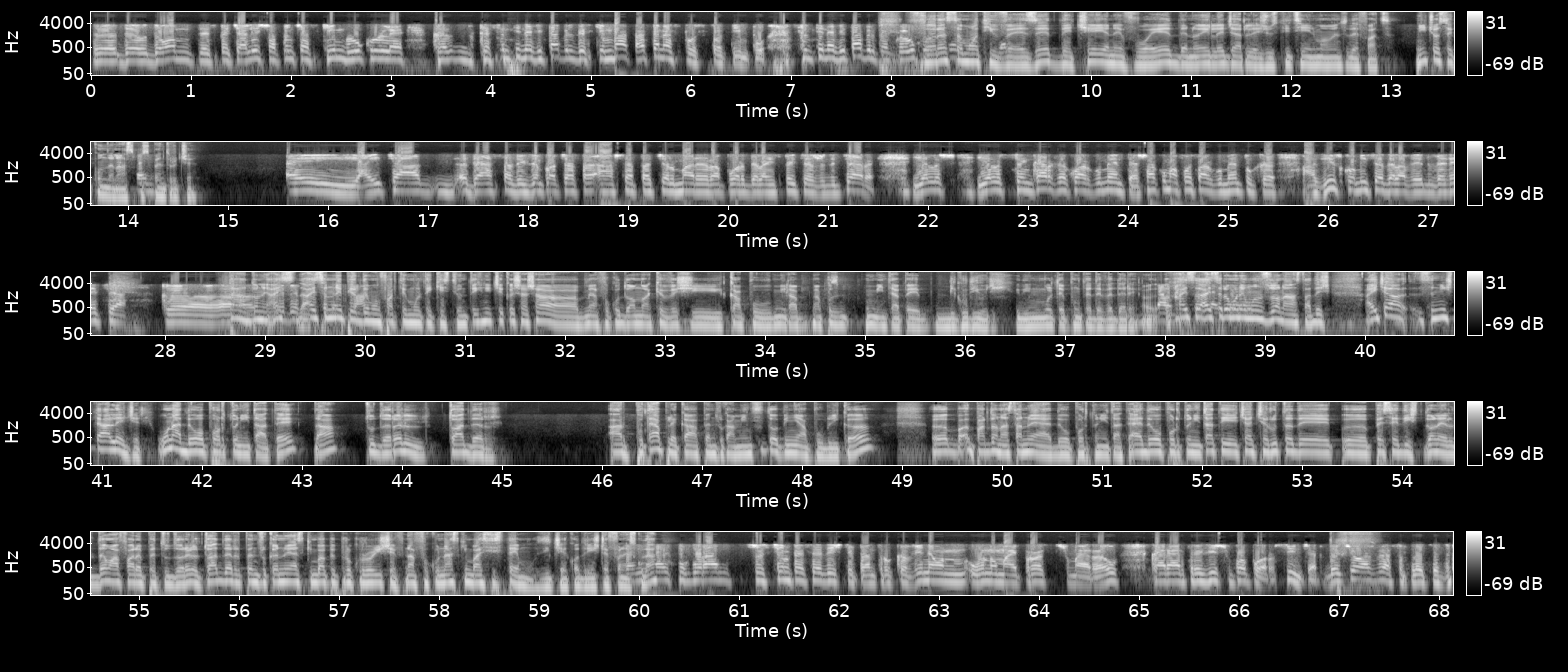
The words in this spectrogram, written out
uh, de, de om, de specialist și atunci schimb lucrurile că, că sunt inevitabil de schimbat. Asta mi-a spus tot timpul. Sunt inevitabil pentru că lucrurile... Fără să motiveze de ce e nevoie de noi legi ale justiției în momentul de față. Nici o secundă n-a spus pentru ce. Ei, aici, de asta, de exemplu, aceasta a așteptat cel mare raport de la Inspecția Judiciară. El, își- el se încarcă cu argumente, așa cum a fost argumentul că a zis Comisia de la Ve- Veneția că... Da, uh, doamne, hai, să- trebuie hai să nu ne pierdem în foarte multe chestiuni tehnice, că și așa mi-a făcut doamna Chioveș și capul, mi a mi-a pus mintea pe bigudiuri din multe puncte de vedere. hai, să, hai să rămânem în zona asta. Deci, aici sunt niște alegeri. Una de oportunitate, da? Tudorel Toader ar putea pleca pentru că a mințit opinia publică, Uh, ba- Pardon, asta nu e aia de oportunitate. Aia de oportunitate e cea cerută de uh, PSD-ști. Doamne, îl dăm afară pe Tudorel Toader pentru că nu i-a schimbat pe procurorii șef. N-a făcut, n-a schimbat sistemul, zice Codrin Ștefănescu, da? Mai siguran susțin psd pentru că vine un, unul mai prost și mai rău care ar trezi și poporul, sincer. Deci eu aș vrea să plece de,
